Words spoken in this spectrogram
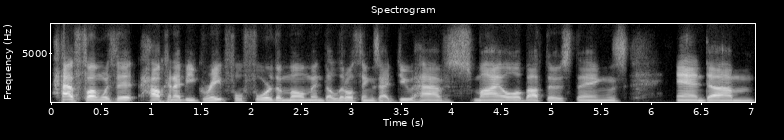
have fun with it. How can I be grateful for the moment, the little things I do have, smile about those things. And um,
